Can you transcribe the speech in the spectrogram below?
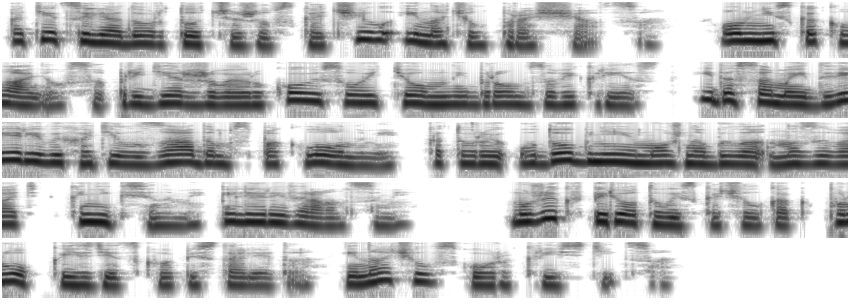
Отец Илеодор тотчас же вскочил и начал прощаться. Он низко кланялся, придерживая рукой свой темный бронзовый крест, и до самой двери выходил задом с поклонами, которые удобнее можно было называть книксинами или реверансами. Мужик вперед выскочил, как пробка из детского пистолета, и начал скоро креститься.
